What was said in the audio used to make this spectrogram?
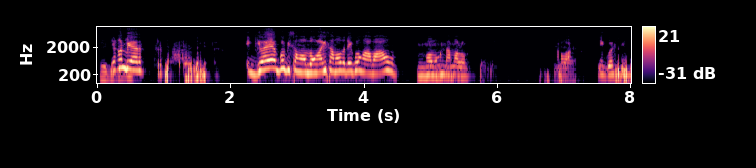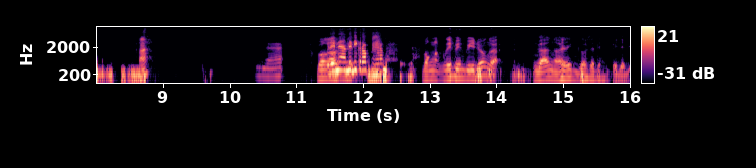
ya gitu kan tuh. biar gitu eh, gila ya gue bisa ngomong lagi sama lo tadi gue nggak mau ngomong sama lo Iya. awak. nih gue sih Hah? enggak Mau Udah ini nanti di crop ya mau ngaktifin video nggak? Nggak nggak sih, nggak usah deh, nggak jadi.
